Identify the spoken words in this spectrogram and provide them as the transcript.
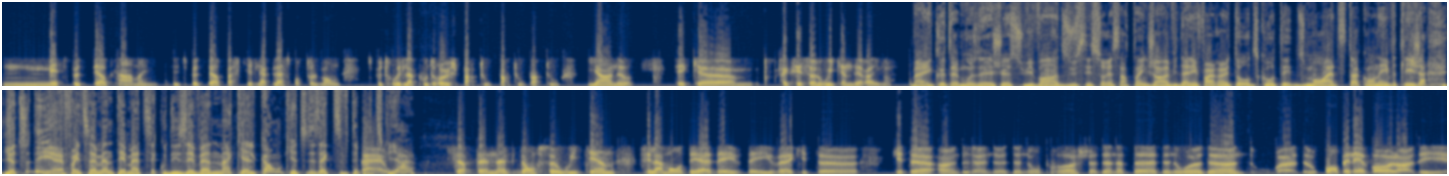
mais tu peux te perdre quand même. Tu, peux te perdre parce qu'il y a de la place pour tout le monde. Tu peux trouver de la poudreuse partout, partout, partout. Il y en a. Fait que, euh, fait que c'est ça le week-end des rêves. Ben écoute, moi je suis vendu, c'est sûr et certain que j'ai envie d'aller faire un tour du côté du Mont Adstock. On invite les gens. Y a-tu des euh, fins de semaine thématiques ou des événements quelconques? Y a-tu des activités ben particulières? certainement. Puis donc ce week-end, c'est la montée à Dave. Dave euh, qui est euh, qui est euh, un de, nos proches, de notre de nos de un de nos, bons bénévoles, un des,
